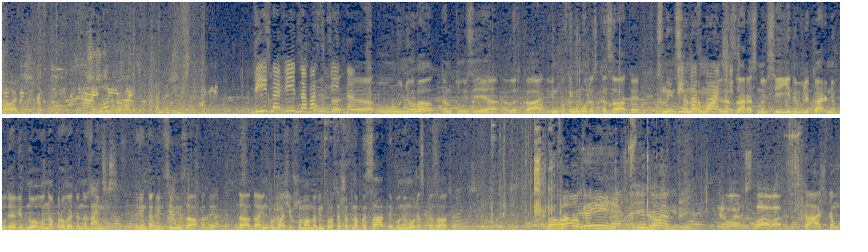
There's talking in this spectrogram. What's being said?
Давай. Видно, видно, вас видно. Е, У нього контузія легка, і він поки не може сказати. З ним все Він вас нормально. бачить. Зараз ми всі їдемо в лікарню, буде відновлено, проведено з ним Бачиш? реінтеграційні заходи. Да, да, він побачив, що мама. Він просто щоб написати, бо не може сказати. Слава Україні! Героям слава! Кожному,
